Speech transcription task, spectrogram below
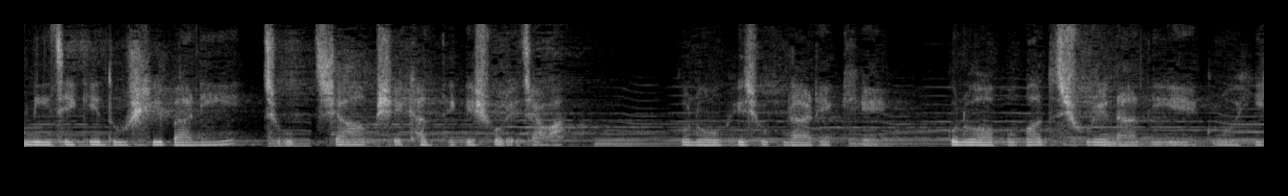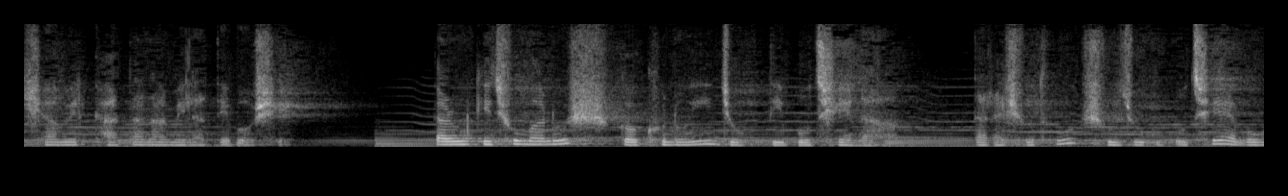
নিজেকে দোষী বানিয়ে চুপচাপ সেখান থেকে সরে যাওয়া। কোনো অভিযোগ না রেখে কোনো অপবাদ ছুঁড়ে না দিয়ে কোনো হিসাবের খাতা না মেলাতে বসে। কারণ কিছু মানুষ কখনোই যুক্তি বোঝে না। তারা শুধু সুযোগ বোঝে এবং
